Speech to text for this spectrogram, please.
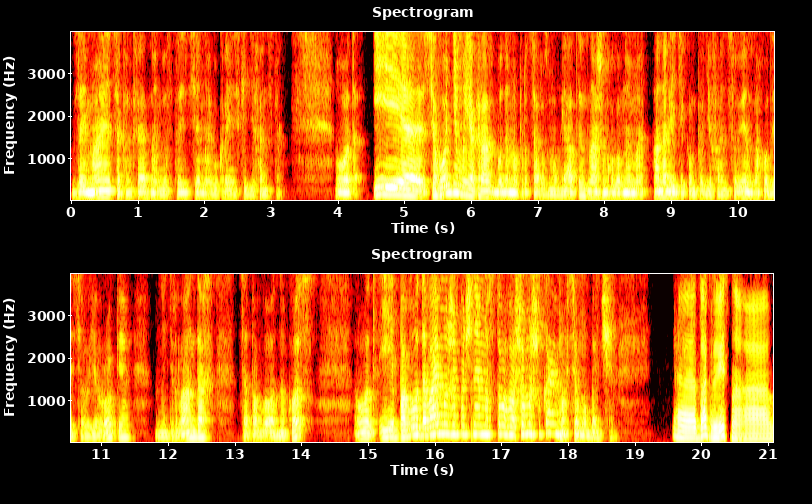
займається конкретно інвестиціями в український Tech. От. І сьогодні ми якраз будемо про це розмовляти з нашим головним аналітиком по дефенсу. Він знаходиться у Європі, в Нідерландах. Це Павло Однокос. От. І Павло, давай може почнемо з того, що ми шукаємо в цьому бетчі. Е, Так, звісно.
